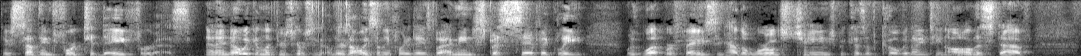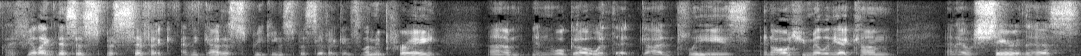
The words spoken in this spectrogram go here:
there's something for today for us and I know we can look through scriptures there's always something for today but I mean specifically with what we're facing how the world's changed because of COVID-19 all this stuff but I feel like this is specific I think God is speaking specific and so let me pray um, and we'll go with it God please in all humility I come and I share this,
